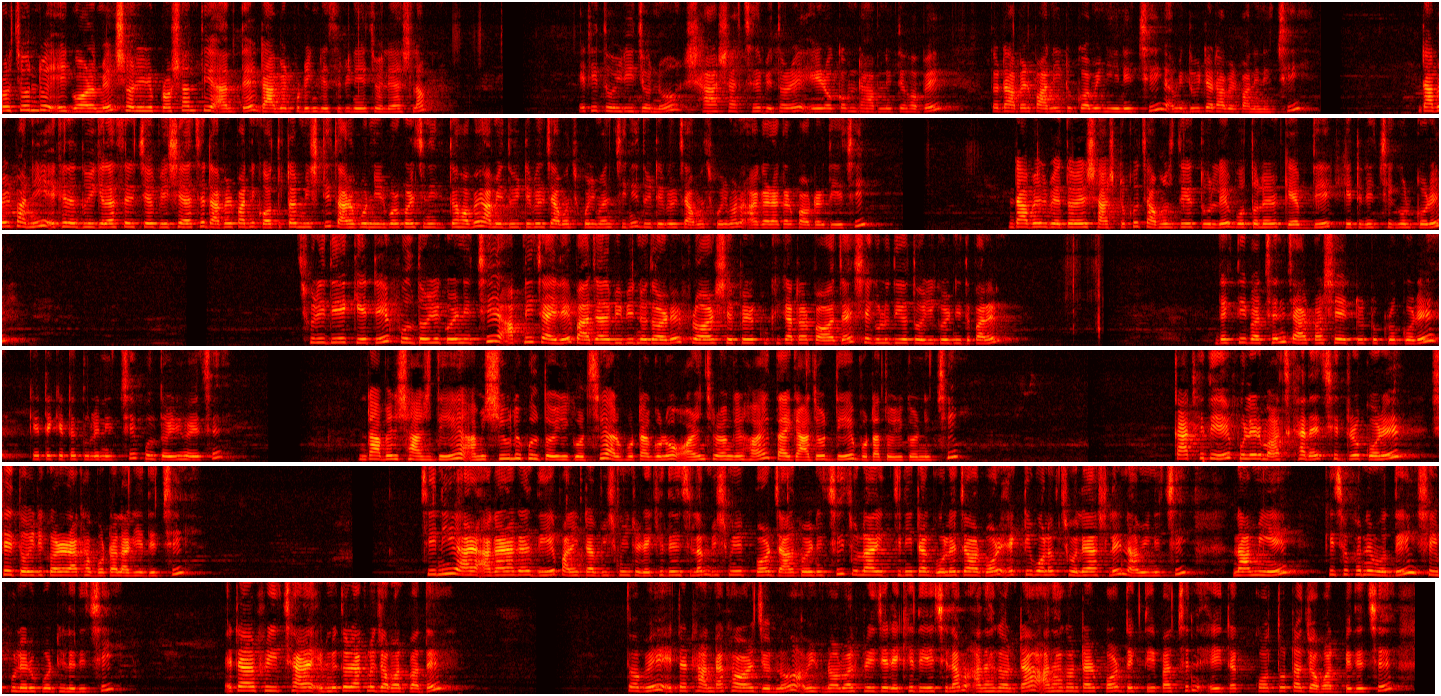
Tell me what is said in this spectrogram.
প্রচণ্ড এই গরমে শরীরে প্রশান্তি আনতে ডাবের পুডিং রেসিপি নিয়ে চলে আসলাম। এটি তৈরির জন্য শ্বাস আছে, ভিতরে এরকম ডাব নিতে হবে। তো ডাবের পানিটুকু আমি নিয়ে নিচ্ছি, আমি দুইটা ডাবের পানি নিচ্ছি। ডাবের পানি এখানে দুই গ্লাসের চেয়ে বেশি আছে। ডাবের পানি কতটা মিষ্টি তার উপর নির্ভর করে চিনি দিতে হবে। আমি দুই টেবিল চামচ পরিমাণ চিনি, দুই টেবিল চামচ পরিমাণ আগার আগার পাউডার দিয়েছি। ডাবের ভেতরের শ্বাসটুকু চামচ দিয়ে তুলে বোতলের ক্যাপ দিয়ে কেটে নিচ্ছি গোল করে। ছুরি দিয়ে কেটে ফুল তৈরি করে নিচ্ছি। আপনি চাইলে বাজারে বিভিন্ন ধরনের ফ্লাওয়ার শেপের কুকি কাটার পাওয়া যায়, সেগুলো দিয়ে তৈরি করে নিতে পারেন। দেখতেই পাচ্ছেন, চারপাশে একটু টুকরো করে কেটে কেটে তুলে নিচ্ছি, ফুল তৈরি হয়েছে। ডাবের শ্বাস দিয়ে আমি শিউলি ফুল তৈরি করছি, আর বোটাগুলো অরেঞ্জ রঙের হয়, তাই গাজর দিয়ে বোটা তৈরি করে নিচ্ছি। কাঠি দিয়ে ফুলের মাঝখানে ছিদ্র করে সেই তৈরি করে রাখা বোটা লাগিয়ে দিচ্ছি। চিনি আর আগার আগার দিয়ে পানিটা বিশ মিনিট রেখে দিয়েছিলাম। বিশ মিনিট পর জাল করে নিচ্ছি। চুলায় চিনিটা গলে যাওয়ার পর একটি বলক চলে আসলেই নামিয়ে নিচ্ছি। নামিয়ে কিছুক্ষণের মধ্যেই সেই ফুলের উপর ঢেলে দিচ্ছি। এটা ফ্রিজ ছাড়া এমনিতেও রাখল জমাট বাঁধে। তবে এটা ঠান্ডা খাওয়ার জন্য আমি নর্মাল ফ্রিজে রেখে দিয়েছিলাম আধা ঘণ্টা। আধা ঘণ্টার পর দেখতেই পাচ্ছেন এইটা কতটা জমাট বেঁধেছে।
